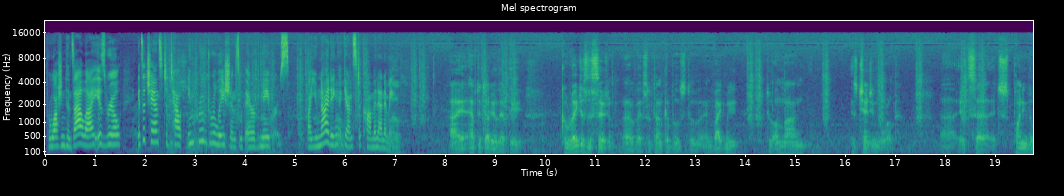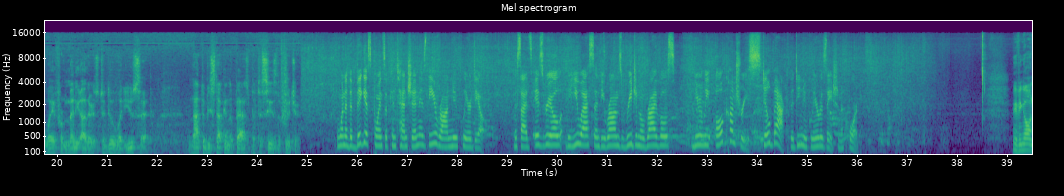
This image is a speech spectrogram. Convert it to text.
For Washington's ally, Israel, it's a chance to tout improved relations with Arab neighbors by uniting against a common enemy. I have to tell you that the courageous decision of uh, Sultan Qaboos to invite me to Oman is changing the world. Uh, it's, uh, it's pointing the way for many others to do what you said not to be stuck in the past, but to seize the future. One of the biggest points of contention is the Iran nuclear deal. Besides Israel, the U.S., and Iran's regional rivals, nearly all countries still back the denuclearization accord. Moving on.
